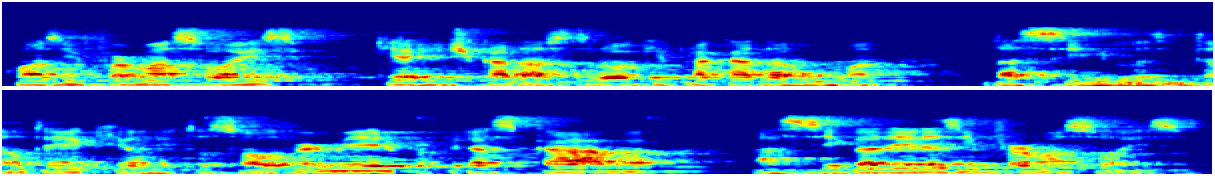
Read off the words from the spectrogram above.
com as informações que a gente cadastrou aqui para cada uma das siglas. Então tenho aqui o Nitossolo Vermelho para Piracicaba, a sigla dele as informações.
